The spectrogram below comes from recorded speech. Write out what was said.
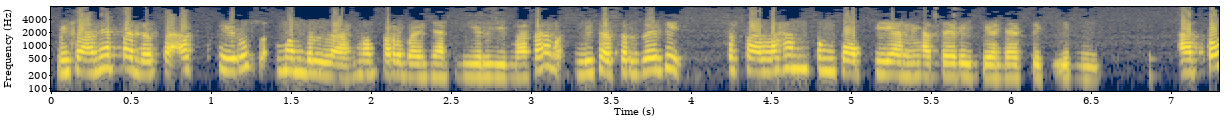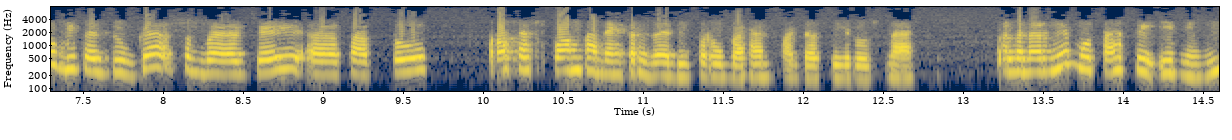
Misalnya pada saat virus membelah, memperbanyak diri, maka bisa terjadi kesalahan pengkopian materi genetik ini. Atau bisa juga sebagai eh, satu proses spontan yang terjadi perubahan pada virus. Nah, sebenarnya mutasi ini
